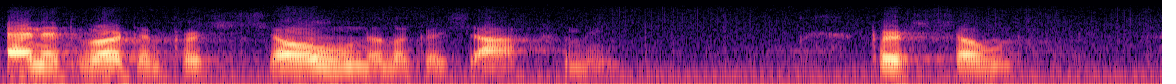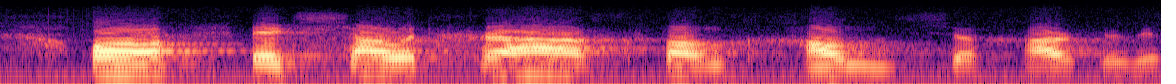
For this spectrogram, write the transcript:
En het wordt een persoonlijke zaak gemeend. Persoonlijk. Oh, ik zou het graag van ganse harte willen.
